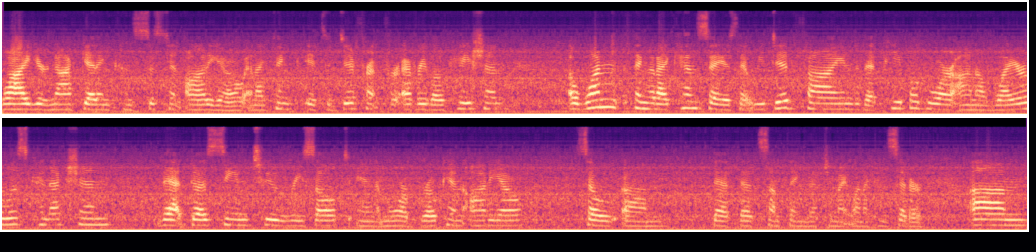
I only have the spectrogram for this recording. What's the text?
why you're not getting consistent audio and I think it's different for every location. Uh, one thing that I can say is that we did find that people who are on a wireless connection that does seem to result in a more broken audio. So um, that that's something that you might want to consider. Um,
